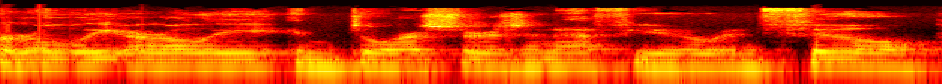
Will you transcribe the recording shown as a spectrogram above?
early, early endorsers in FU. And Phil,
